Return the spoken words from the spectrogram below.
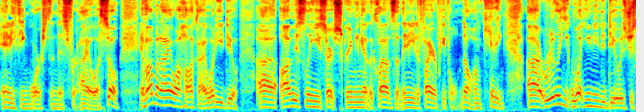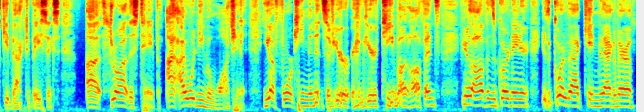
anything worse than this for Iowa. So if I'm an Iowa Hawkeye, what do you do? Uh, obviously, you start screaming at the clouds that they need to fire people. No, I'm kidding. Uh, really, what you need to do is just get back to basics. Uh, throw out this tape. I, I, wouldn't even watch it. You have 14 minutes of your of your team on offense. If you're the offensive coordinator, you're the quarterback, Cade McNamara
